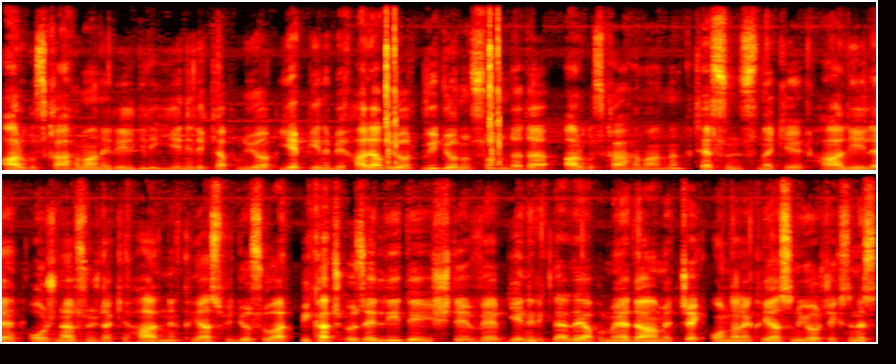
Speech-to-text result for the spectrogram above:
Argus kahramanı ile ilgili yenilik yapılıyor. Yepyeni bir hal alıyor. Videonun sonunda da Argus kahramanının test sunucusundaki haliyle orijinal sunucudaki halinin kıyas videosu var. Birkaç özelliği değişti ve yenilikler de yapılmaya devam edecek. Onların kıyasını göreceksiniz.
